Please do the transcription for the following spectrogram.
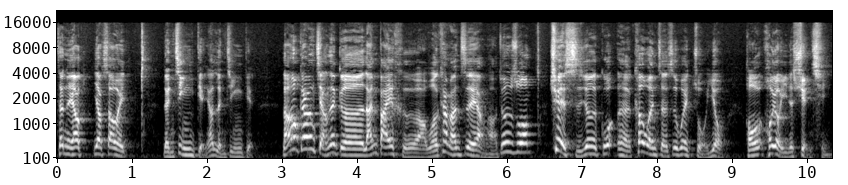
真的要要稍微冷静一点，要冷静一点。然后刚刚讲那个蓝白河啊，我的看法是这样哈，就是说确实就是郭呃柯文哲是会左右侯侯友谊的选情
